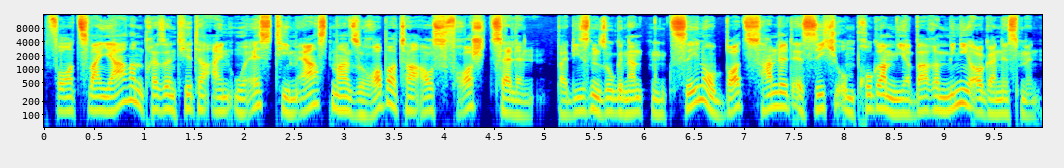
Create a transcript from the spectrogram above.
Vor zwei Jahren präsentierte ein US-Team erstmals Roboter aus Froschzellen. Bei diesen sogenannten Xenobots handelt es sich um programmierbare Mini-Organismen.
